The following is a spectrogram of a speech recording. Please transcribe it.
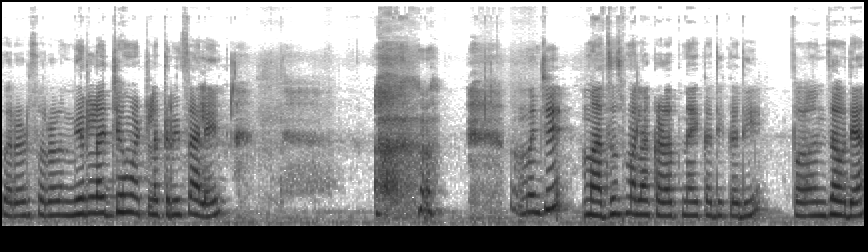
सरळ सरळ निर्लज्ज म्हटलं तरी चालेल. म्हणजे माझंच मला कळत नाही कधी कधी. पण जाऊ द्या.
